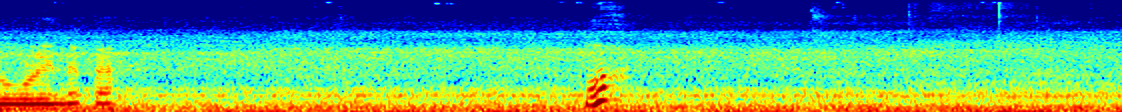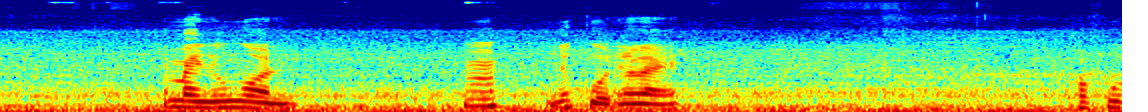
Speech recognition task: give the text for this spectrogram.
ดูเลยนะคะวะทำไมหนูงอน นึกกรธอะไร เขาพูด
